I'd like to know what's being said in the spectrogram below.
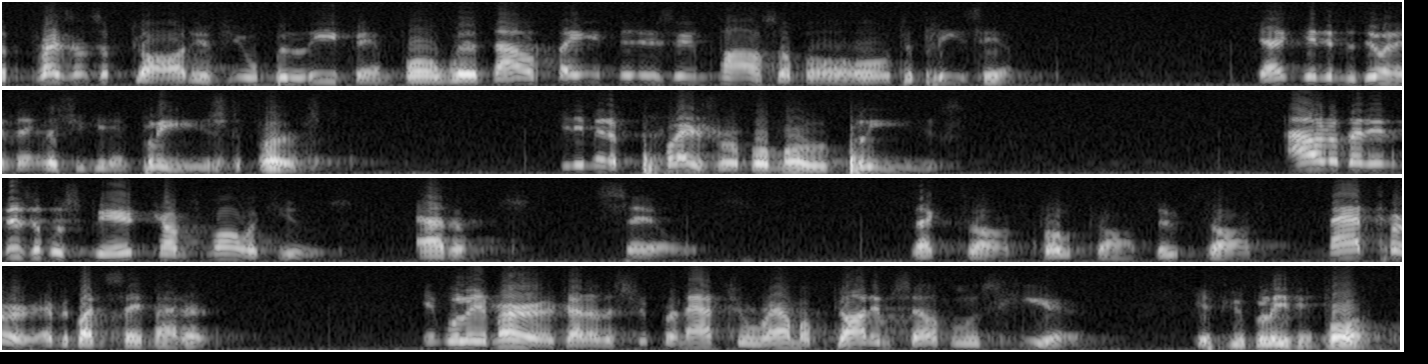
the presence of God if you believe Him, for without faith it is impossible to please Him. You can't get Him to do anything unless you get Him pleased first. Get Him in a pleasurable mood, please. Out of that invisible spirit comes molecules, atoms, cells, electrons, protons, neutrons, matter. Everybody say matter. It will emerge out of the supernatural realm of God Himself who is here if you believe Him for it.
